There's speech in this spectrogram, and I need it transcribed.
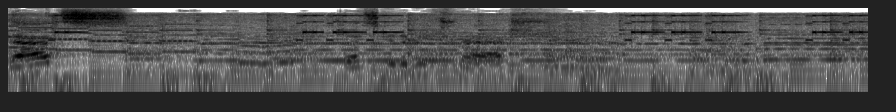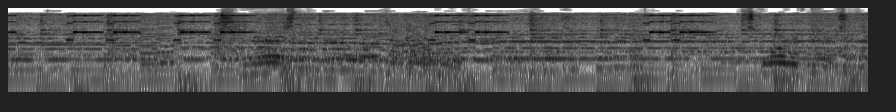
that's... That's gonna be trash. Paralyzed. Let's go to Christy.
